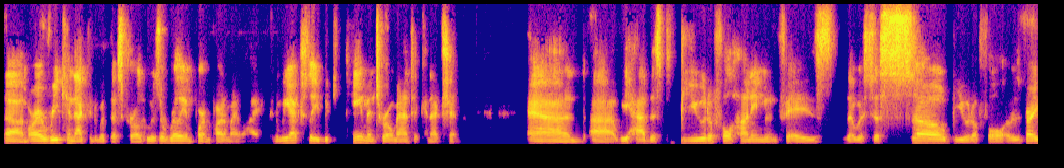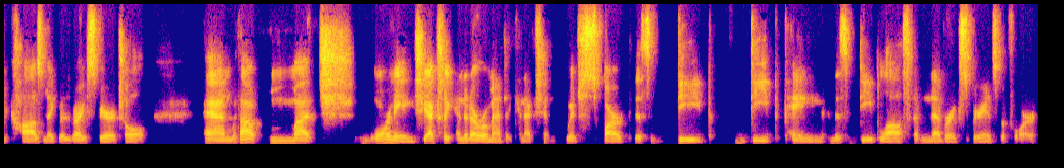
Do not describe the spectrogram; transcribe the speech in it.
um, or I reconnected with this girl who was a really important part of my life, and we actually became into romantic connection and uh, we had this beautiful honeymoon phase that was just so beautiful. It was very cosmic. It was very spiritual, and without much warning, she actually ended our romantic connection, which sparked this deep, deep pain, this deep loss that I've never experienced before.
